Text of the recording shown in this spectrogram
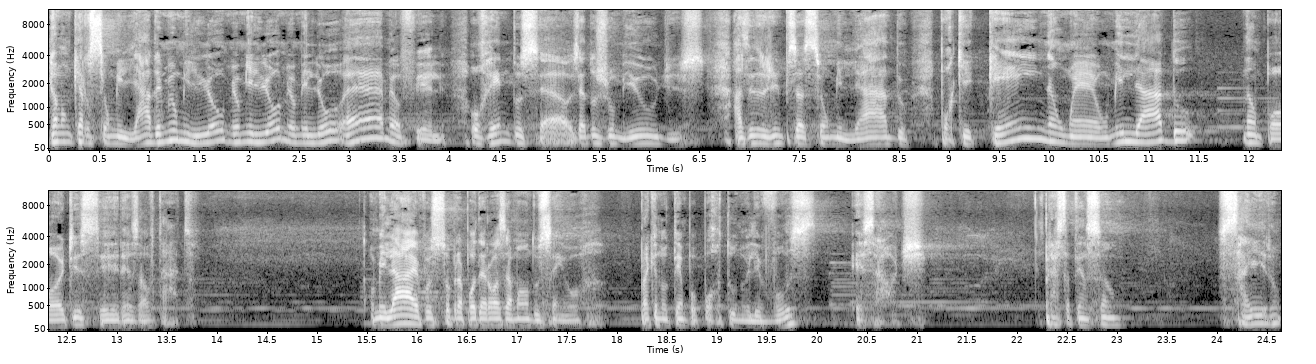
Eu não quero ser humilhado. Ele me humilhou, me humilhou, me humilhou. É, meu filho, o reino dos céus é dos humildes. Às vezes a gente precisa ser humilhado, porque quem não é humilhado não pode ser exaltado. Humilhai-vos sobre a poderosa mão do Senhor, para que no tempo oportuno Ele vos exalte. Presta atenção. Saíram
